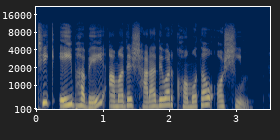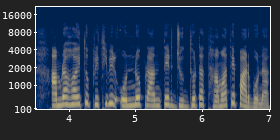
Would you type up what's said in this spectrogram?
ঠিক এইভাবেই আমাদের সাড়া দেওয়ার ক্ষমতাও অসীম। আমরা হয়তো পৃথিবীর অন্য প্রান্তের যুদ্ধটা থামাতে পারব না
